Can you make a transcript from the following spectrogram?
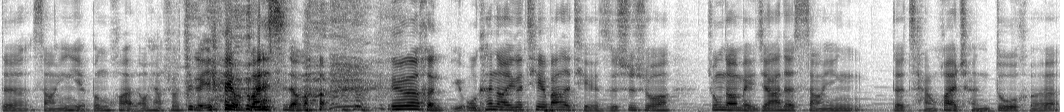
的嗓音也崩坏了。我想说这个也有关系的吗？因为很我看到一个贴吧的帖子是说中岛美嘉的嗓音的残坏程度和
